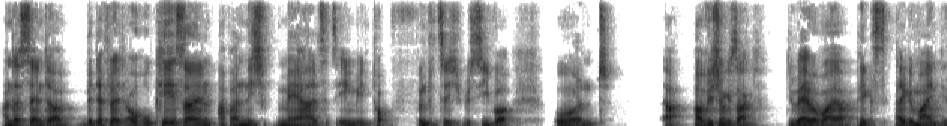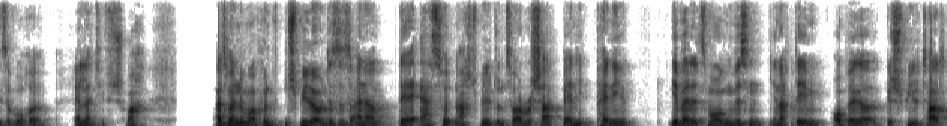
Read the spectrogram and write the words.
an der Center wird er vielleicht auch okay sein, aber nicht mehr als jetzt irgendwie ein Top 50 Receiver. Und ja, aber wie schon gesagt, die Waiver Picks allgemein diese Woche relativ schwach. Als mein Nummer 5. Spieler, und das ist einer, der erst heute Nacht spielt, und zwar Rashad Penny. Ihr werdet es morgen wissen, je nachdem, ob er gespielt hat.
